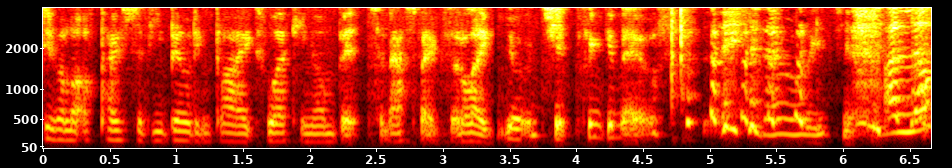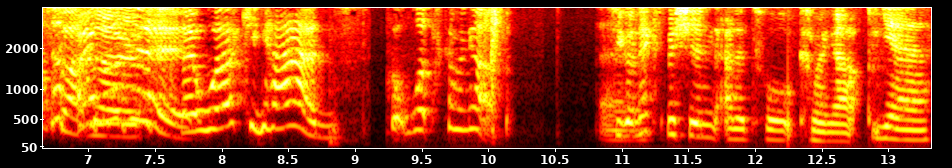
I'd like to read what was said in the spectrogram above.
do a lot of posts of you building bikes, working on bits and aspects, and like your chipped fingernails. they're always chipped. I love that I though. love it. They're working hands. But what's coming up? So you got an Um, exhibition and a talk coming up. Yeah,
